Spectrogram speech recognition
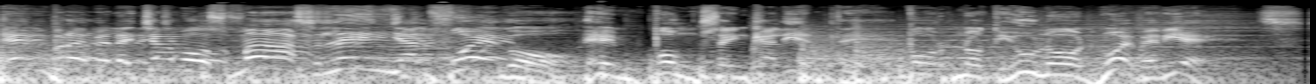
En breve le echamos más leña al fuego en Ponce en Caliente por Notiuno 910.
